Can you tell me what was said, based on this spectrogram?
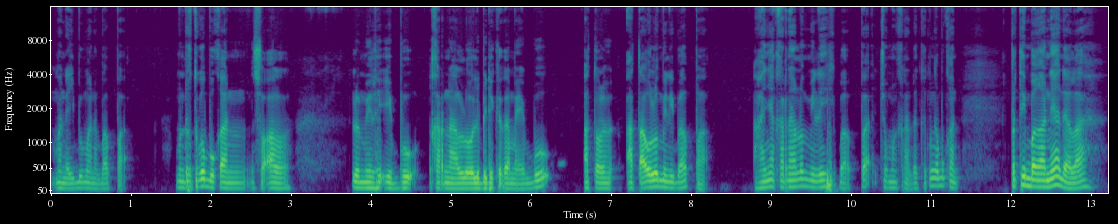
mana ibu mana bapak. Menurut gue bukan soal lu milih ibu karena lu lebih dekat sama ibu atau atau lu milih bapak hanya karena lu milih bapak cuma karena deket. Nggak bukan. Pertimbangannya adalah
